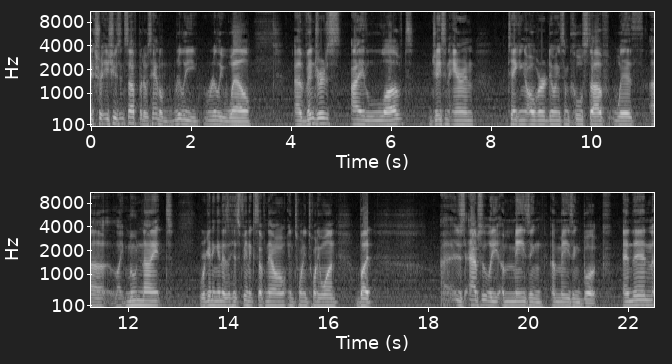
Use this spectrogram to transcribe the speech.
extra issues and stuff but it was handled really really well Avengers I loved Jason Aaron taking over doing some cool stuff with uh, like Moon Knight we're getting into his Phoenix stuff now in 2021 but uh, just absolutely amazing, amazing book. And then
